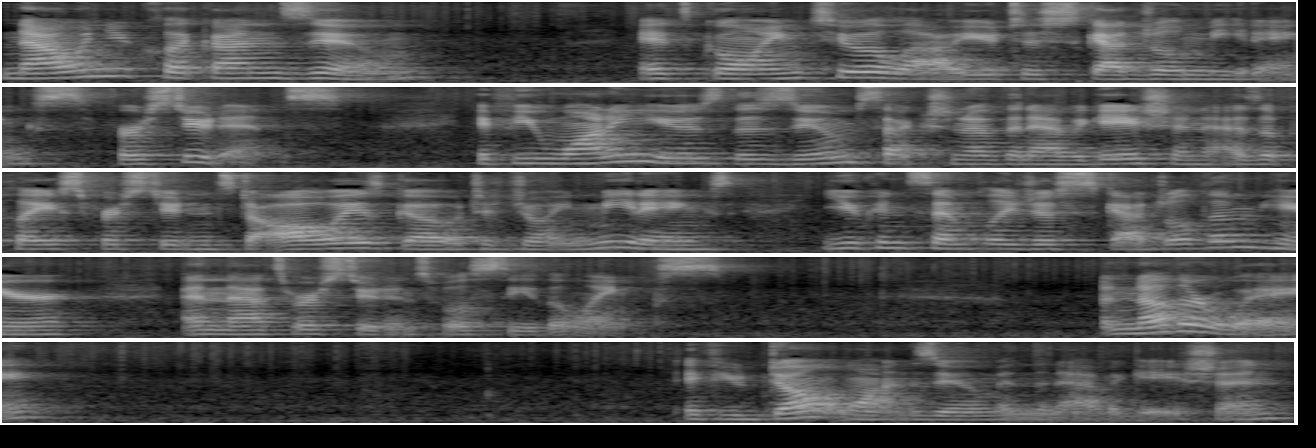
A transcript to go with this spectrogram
Now when you click on Zoom, it's going to allow you to schedule meetings for students. If you want to use the Zoom section of the navigation as a place for students to always go to join meetings, you can simply just schedule them here and that's where students will see the links. Another way, if you don't want Zoom in the navigation,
